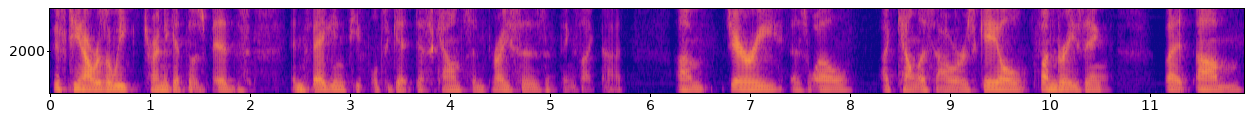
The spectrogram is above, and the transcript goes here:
15 hours a week trying to get those bids and begging people to get discounts and prices and things like that. Um, Jerry as well, uh, countless hours. Gayle fundraising, but um,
